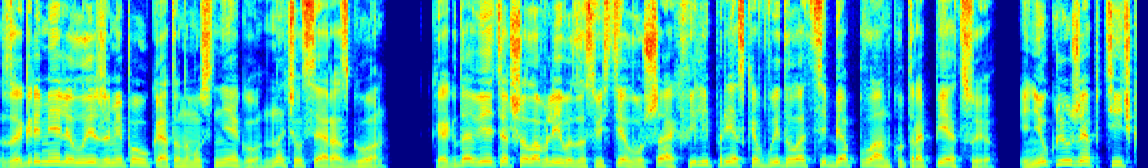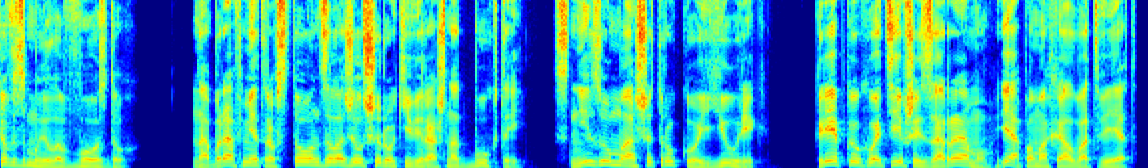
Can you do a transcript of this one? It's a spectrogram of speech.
Загремели лыжами по укатанному снегу, начался разгон. Когда ветер шаловливо засвистел в ушах, Филипп резко выдал от себя планку трапецию, и неуклюжая птичка взмыла в воздух. Набрав метров сто, он заложил широкий вираж над бухтой. Снизу машет рукой Юрик. Крепко ухватившись за раму, я помахал в ответ.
